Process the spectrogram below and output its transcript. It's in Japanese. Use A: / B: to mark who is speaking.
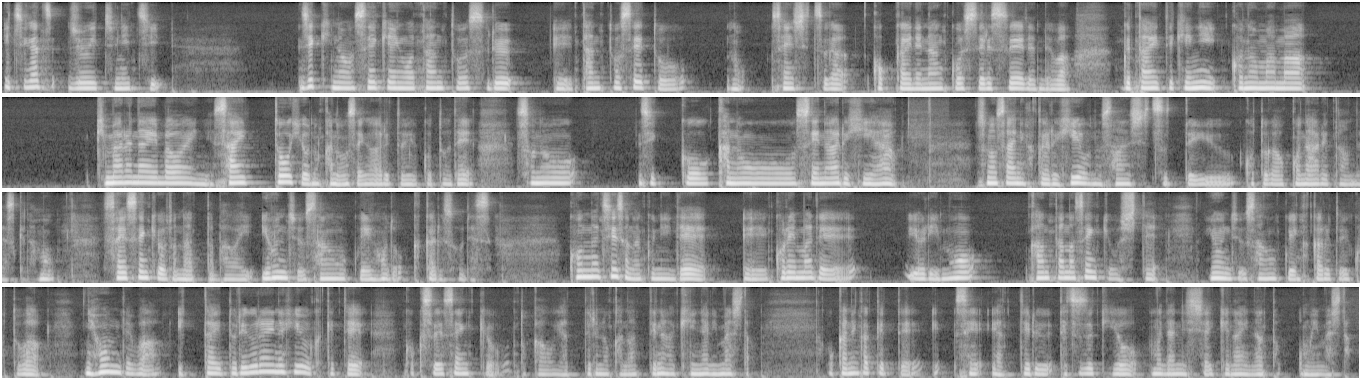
A: 1月11日次期の政権を担当する、えー、担当政党の選出が国会で難航しているスウェーデンでは具体的にこのまま決まらない場合に再投票の可能性があるということでその実行可能性のある日やその際にかかる費用の算出っていうことが行われたんですけども再選挙となった場合43億円ほどかかるそうです。こんな小さな国で、えー、これまでよりも簡単な選挙をして43億円かかるということは日本では一体どれぐらいの費用をかけて国政選挙とかをやってるのかなっていうのが気になりました。お金かけてやってる手続きを無駄にしちゃいけないなと思いました。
